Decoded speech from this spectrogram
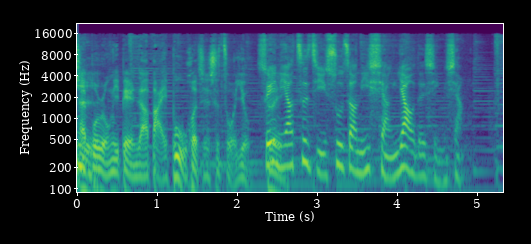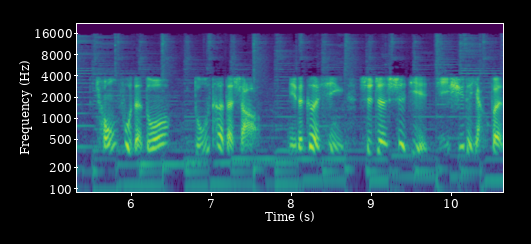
才不容易被人家摆布或者是左右。所以你要自己塑造你想要的形象。重复的多，独特的少，你的个性是这世界急需的养分。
